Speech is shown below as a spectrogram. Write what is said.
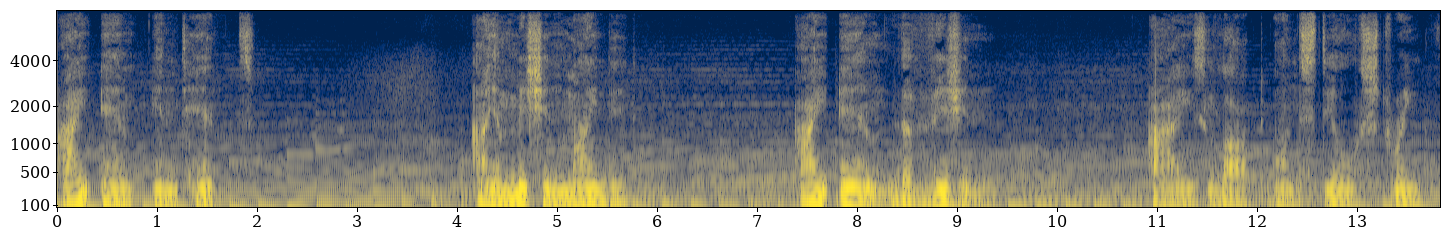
I am intense. I am mission minded. I am the vision. Eyes locked on still strength.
